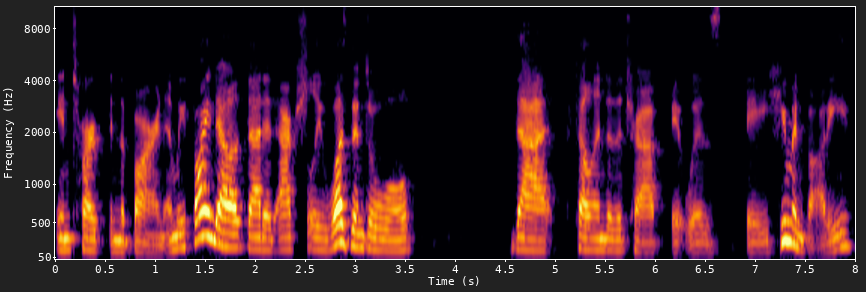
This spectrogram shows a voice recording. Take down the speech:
in tarp in the barn, and we find out that it actually wasn't a wolf that fell into the trap, it was a human body,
